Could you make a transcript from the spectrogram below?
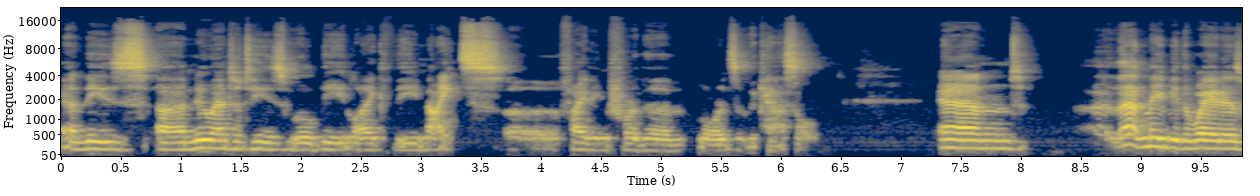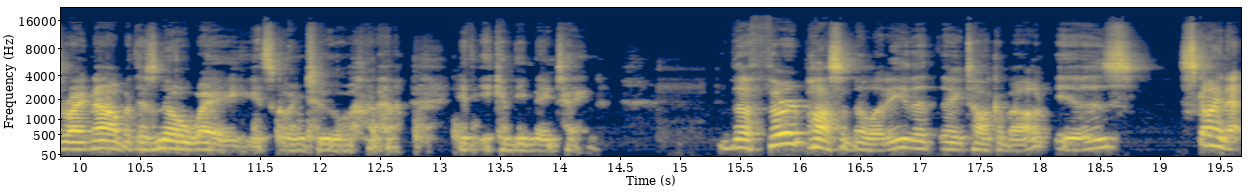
and these uh, new entities will be like the knights uh, fighting for the lords of the castle. And that may be the way it is right now, but there's no way it's going to, it, it can be maintained. The third possibility that they talk about is Skynet.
